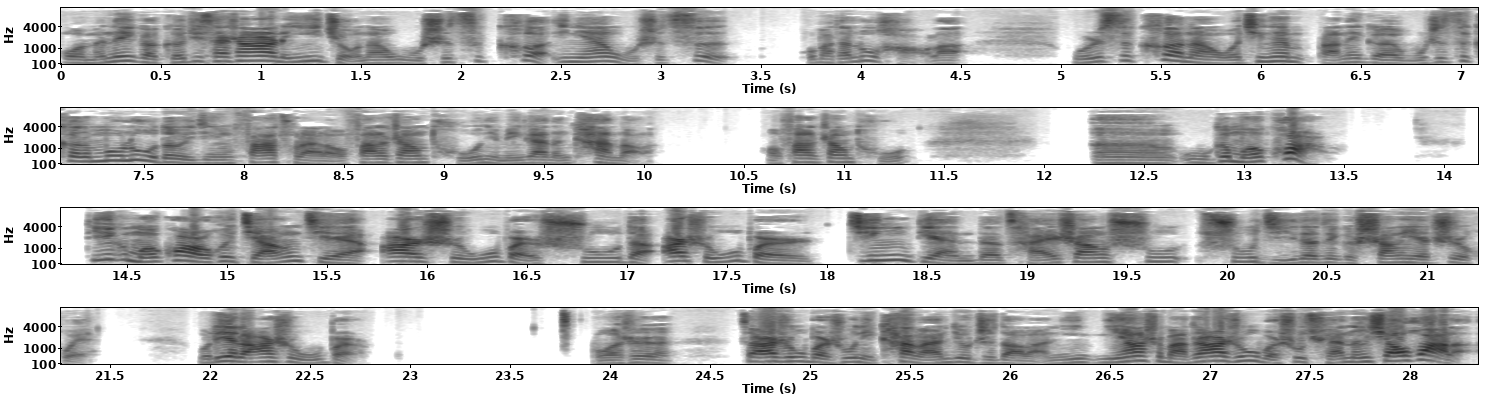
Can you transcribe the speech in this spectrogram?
我们那个格局财商二零一九呢，五十次课，一年五十次，我把它录好了。五十次课呢，我今天把那个五十次课的目录都已经发出来了，我发了张图，你们应该能看到了。我发了张图，嗯，五个模块。第一个模块我会讲解二十五本书的二十五本经典的财商书书籍的这个商业智慧，我列了二十五本。我是这二十五本书你看完就知道了。你你要是把这二十五本书全能消化了，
